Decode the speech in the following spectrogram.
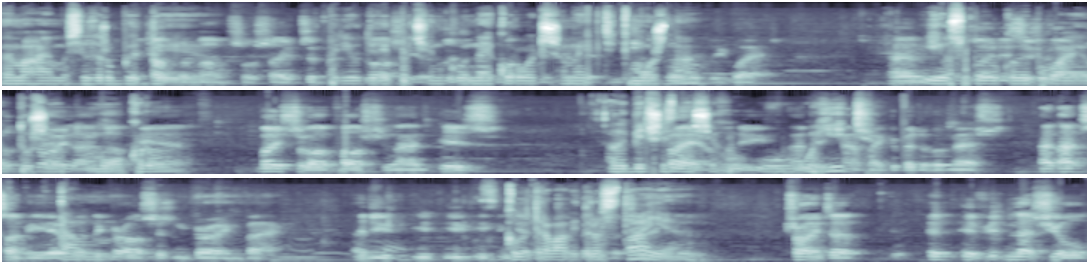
Намагаємося a couple of зробити months or so. To періоди last year, відпочинку it was a bit найкоротшими, longer як because тільки it was можна. horribly wet. And І особливо, although коли this is буває quite дуже dry land up мокро. here, Most of our pasture land is Але більшість clay наших у- underneath, у- and it can угідь make a bit of a mess at that time of year when Там- the grass isn't growing back, and you you, you, you can Коли get трава into a bit of a відростає. tangle trying to if, if, unless you're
